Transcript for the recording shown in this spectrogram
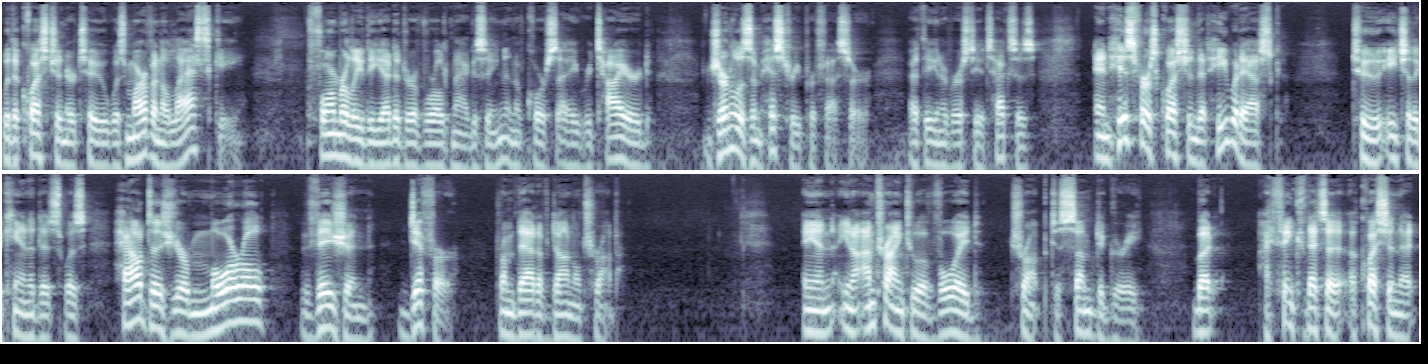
with a question or two was Marvin Olasky, formerly the editor of World Magazine, and of course a retired journalism history professor at the University of Texas. And his first question that he would ask to each of the candidates was How does your moral vision differ from that of Donald Trump? And, you know, I'm trying to avoid Trump to some degree, but I think that's a, a question that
